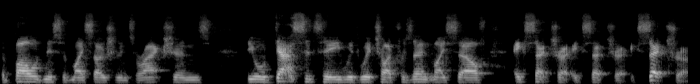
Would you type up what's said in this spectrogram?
the boldness of my social interactions, the audacity with which I present myself, etc., etc., etc.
